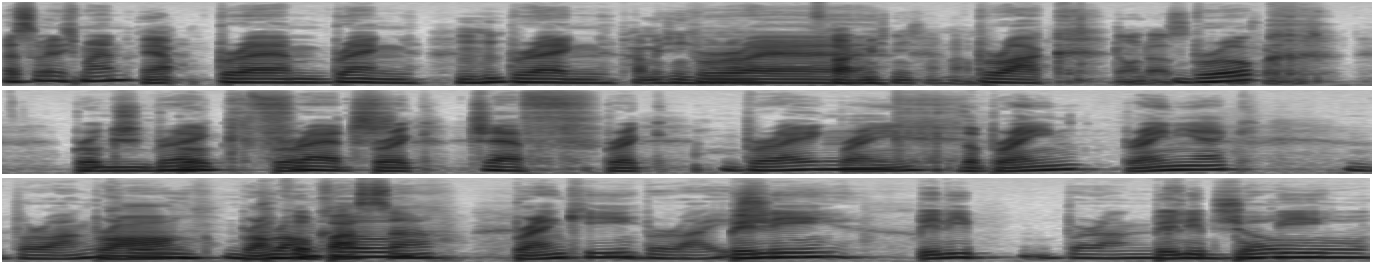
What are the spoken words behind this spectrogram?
Weißt du, wen ich meine? Ja. Bram, Brang, Mhm. Brang, Frag mich nicht nach Bra- Namen. Frag mich nicht nach Namen. Brock, Don't ask. Brooke, Brook, Brick, Fred, Brick, Jeff, Brick, Brang, Brain, The Brain, Brainiac, Bronco, Bron, Bronco, Bronco, Buster, Branky, Braishi, Billy, Billy, Bronco, Billy Booby.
